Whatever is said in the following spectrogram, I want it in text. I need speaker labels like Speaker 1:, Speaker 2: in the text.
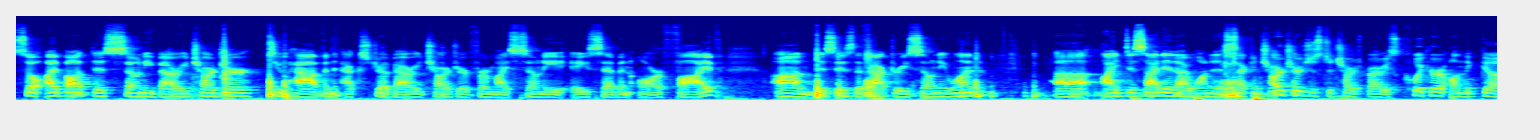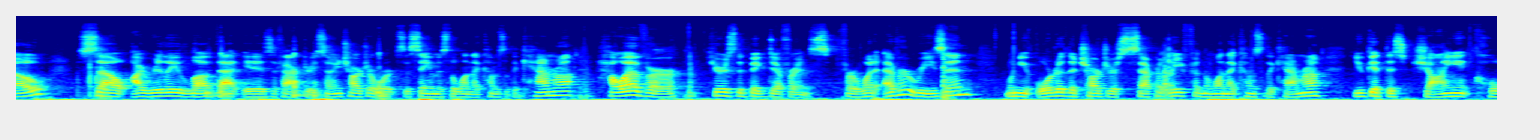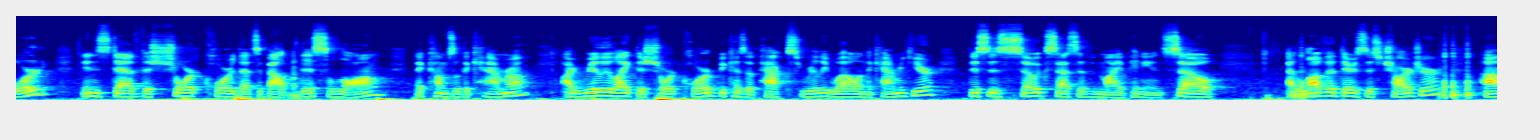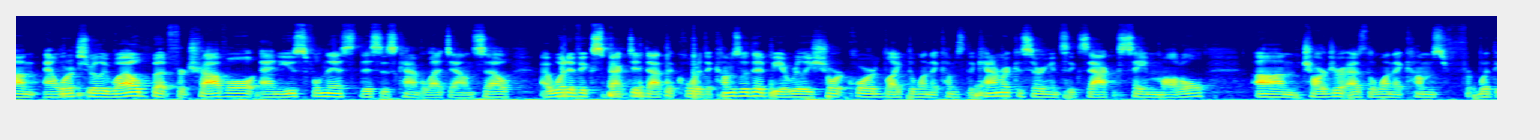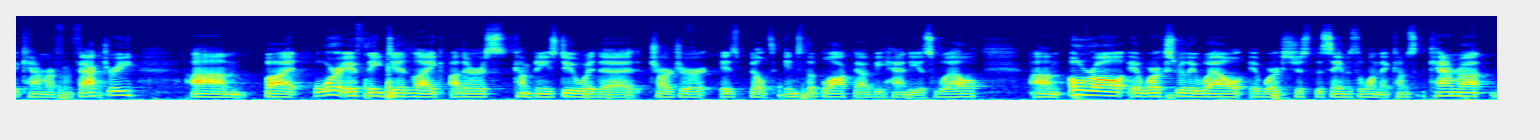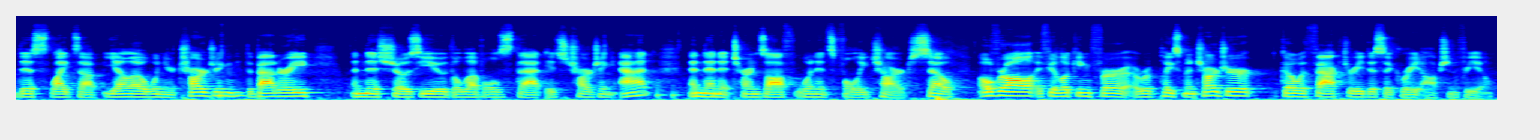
Speaker 1: So I bought this Sony battery charger to have an extra battery charger for my Sony a7R5. Um, this is the factory Sony one. Uh, I decided I wanted a second charger just to charge batteries quicker on the go. So I really love that it is a factory Sony charger, works the same as the one that comes with the camera. However, here's the big difference. For whatever reason, when you order the charger separately from the one that comes with the camera, you get this giant cord instead of the short cord that's about this long that comes with the camera. I really like the short cord because it packs really well in the camera gear. This is so excessive in my opinion. So I love that there's this charger um, and works really well, but for travel and usefulness, this is kind of a letdown. So I would have expected that the cord that comes with it be a really short cord like the one that comes with the camera, considering it's exact same model um, charger as the one that comes with the camera from factory. Um, but or if they did like other companies do, where the charger is built into the block, that would be handy as well. Um, overall, it works really well. It works just the same as the one that comes with the camera. This lights up yellow when you're charging the battery, and this shows you the levels that it's charging at, and then it turns off when it's fully charged. So overall, if you're looking for a replacement charger, go with factory. This is a great option for you.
